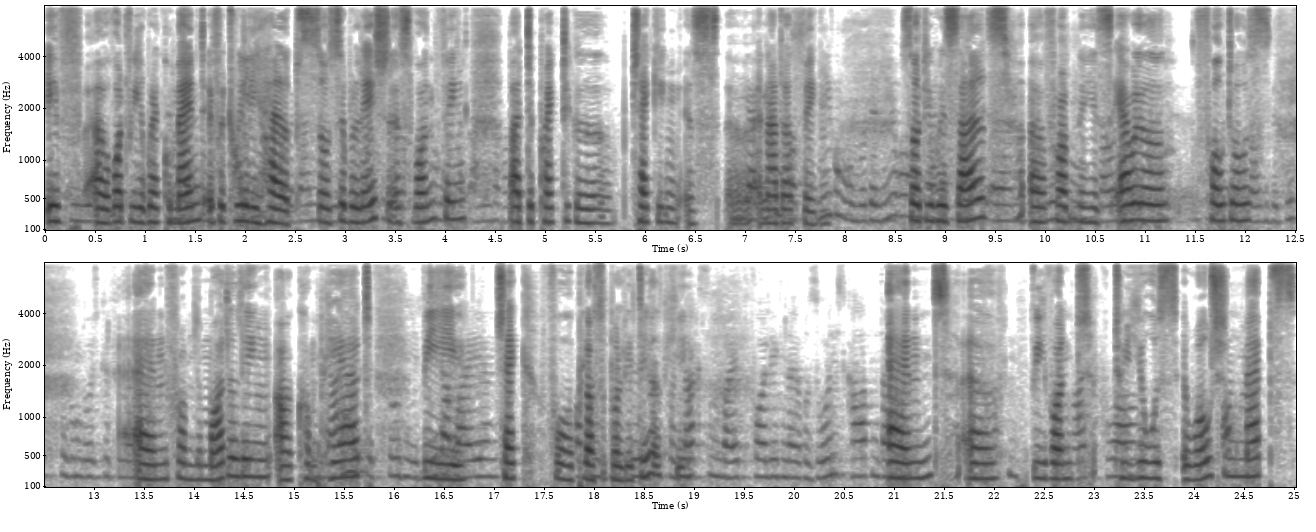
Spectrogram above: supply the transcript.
if uh, what we recommend, if it really helps. So simulation is one thing, but the practical checking is uh, another thing. So the results uh, from these aerial photos and from the modeling are compared. We check for plausibility and uh, we want to use erosion maps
